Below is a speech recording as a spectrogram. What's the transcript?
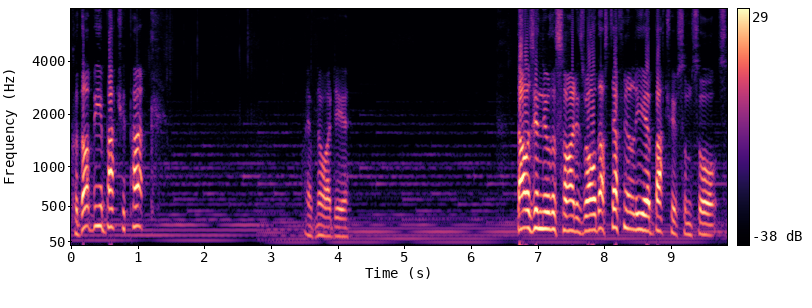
could that be a battery pack? I have no idea. That was in the other side as well. That's definitely a battery of some sorts.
